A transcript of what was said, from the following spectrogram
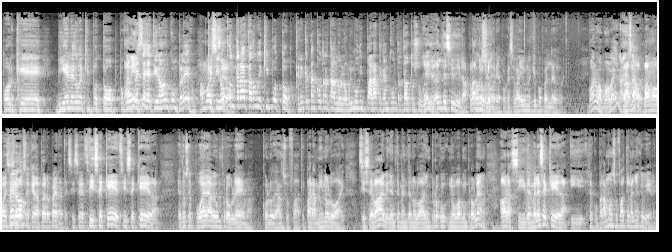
porque viene de un equipo top, porque el. PSG tiene ahora un complejo, Vamos que si no contrata de un equipo top, creen que están contratando los mismos disparates que han contratado toda su vida. Él, él decidirá, plato o gloria, porque se va a ir un equipo perdedor. Bueno, vamos a ver, nadie Vamos, sabe. vamos a ver si Pero- se queda, pero espérate, si se, si se queda, si se queda, entonces puede haber un problema con lo de Ansu Fati. Para mí no lo hay. Si se va, evidentemente no lo hay un pro- no va a haber un problema. Ahora, si Dembélé se queda y recuperamos a Ansu Fati el año que viene,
